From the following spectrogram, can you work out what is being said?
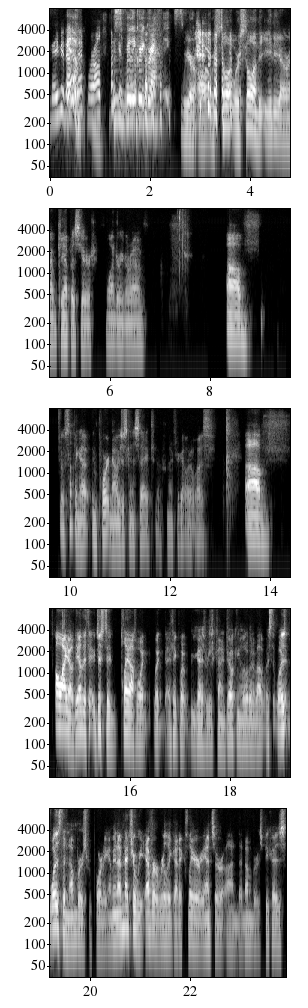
Maybe that's yeah. it. We're all stuck. This is really great graphics. we are all we're still we're still on the EDRM campus here, wandering around. Um, there was something uh, important I was just going to say too. I forgot what it was. Um, Oh, I know. The other thing, just to play off what what I think what you guys were just kind of joking a little bit about was was was the numbers reporting. I mean, I'm not sure we ever really got a clear answer on the numbers because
